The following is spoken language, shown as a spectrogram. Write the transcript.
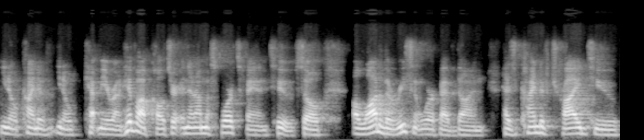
you know, kind of, you know, kept me around hip hop culture. And then I'm a sports fan too. So a lot of the recent work I've done has kind of tried to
